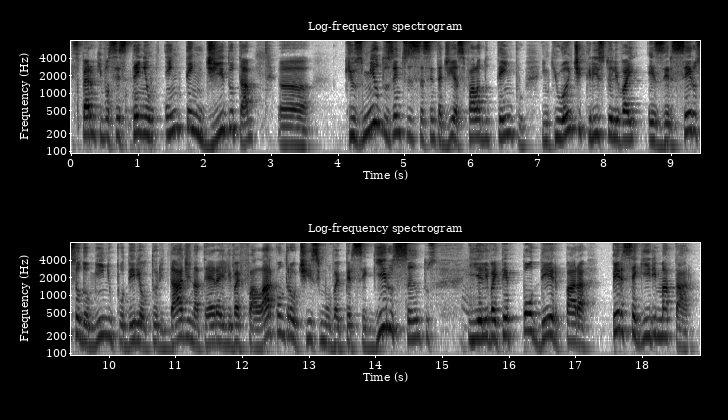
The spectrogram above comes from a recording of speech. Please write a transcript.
espero que vocês tenham entendido, tá? Uh, que os 1260 dias fala do tempo em que o anticristo ele vai exercer o seu domínio, poder e autoridade na terra, ele vai falar contra o Altíssimo, vai perseguir os santos e ele vai ter poder para perseguir e matar.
